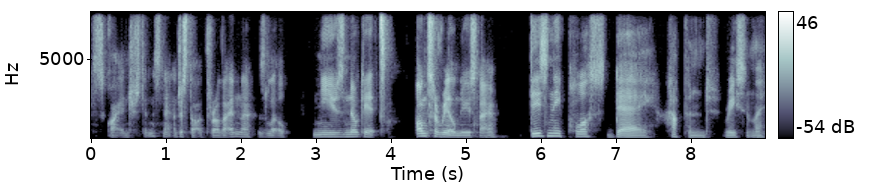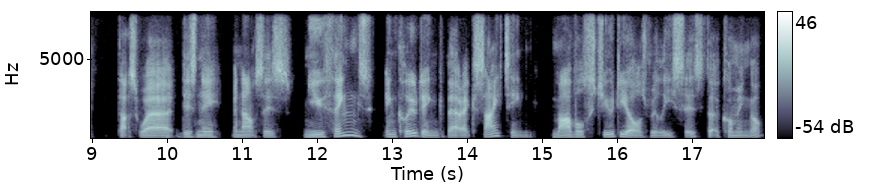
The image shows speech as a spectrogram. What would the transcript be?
It's quite interesting, isn't it? I just thought I'd throw that in there as a little news nugget. On to real news now. Disney Plus Day happened recently. That's where Disney announces new things, including their exciting Marvel Studios releases that are coming up.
